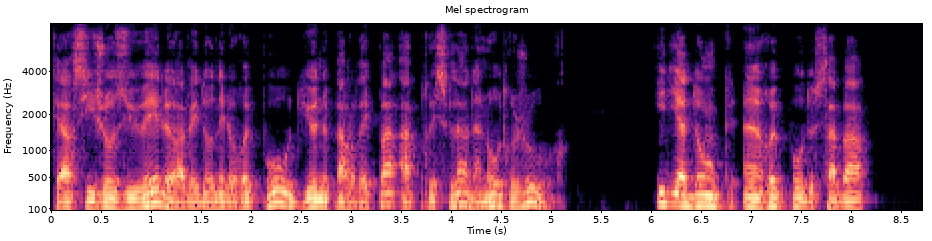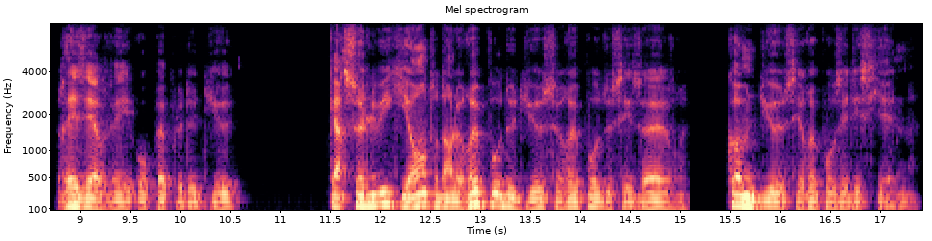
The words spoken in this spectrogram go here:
Car si Josué leur avait donné le repos, Dieu ne parlerait pas après cela d'un autre jour. Il y a donc un repos de sabbat réservé au peuple de Dieu, car celui qui entre dans le repos de Dieu se repose de ses œuvres, comme Dieu s'est reposé des siennes.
